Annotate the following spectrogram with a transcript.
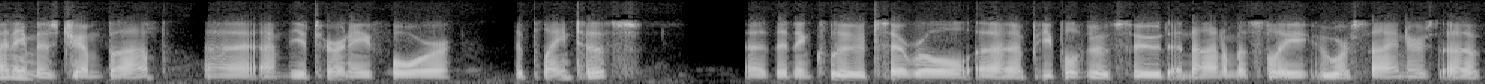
My name is Jim Bopp. Uh, I'm the attorney for the plaintiffs uh, that include several uh, people who have sued anonymously who were signers of,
